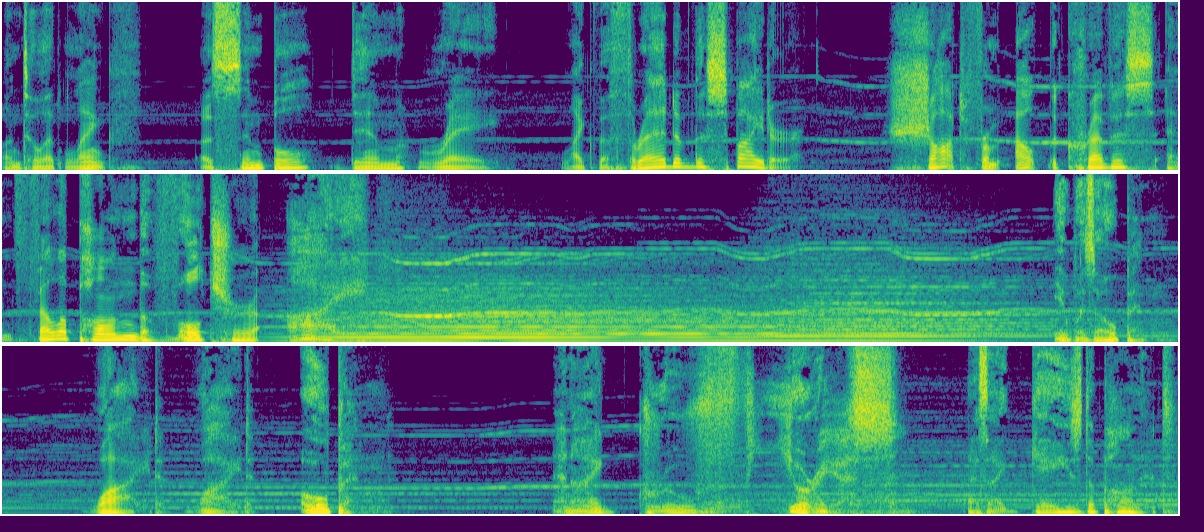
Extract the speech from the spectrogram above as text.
until at length a simple, dim ray, like the thread of the spider, shot from out the crevice and fell upon the vulture eye. It was open, wide, wide open. And I grew furious as I gazed upon it.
